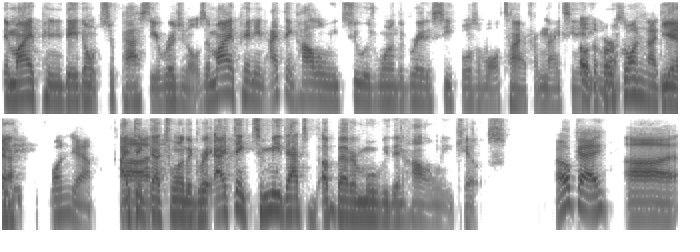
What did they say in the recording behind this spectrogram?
in my opinion they don't surpass the originals? In my opinion i think halloween 2 is one of the greatest sequels of all time from 1980 oh the first one? Yeah. one yeah. I think uh, that's one of the great i think to me that's a better movie than halloween kills. Okay. Uh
